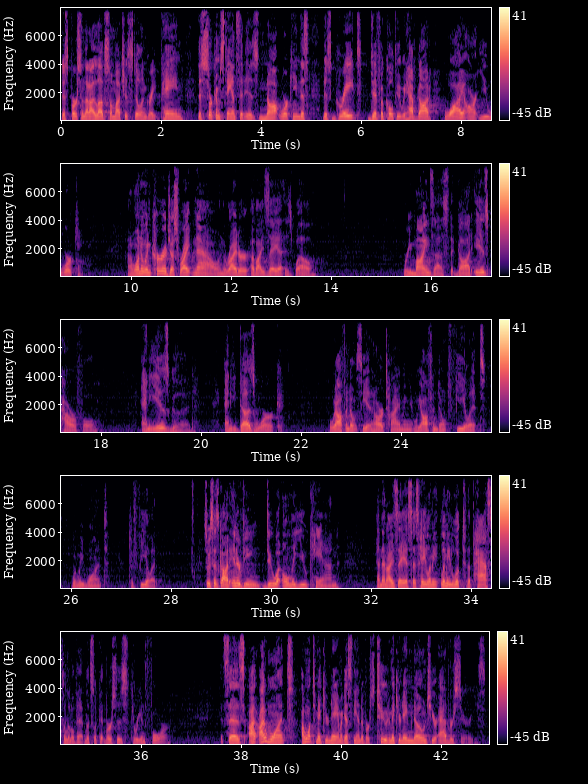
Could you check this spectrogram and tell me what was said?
This person that I love so much is still in great pain this circumstance that is not working, this, this great difficulty that we have. God, why aren't you working? And I want to encourage us right now, and the writer of Isaiah as well reminds us that God is powerful and He is good and He does work, but we often don't see it in our timing and we often don't feel it when we want to feel it. So he says, God, intervene, do what only you can. And then Isaiah says, hey, let me, let me look to the past a little bit. Let's look at verses 3 and 4. It says, I, I, want, I want to make your name, I guess the end of verse 2, to make your name known to your adversaries,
